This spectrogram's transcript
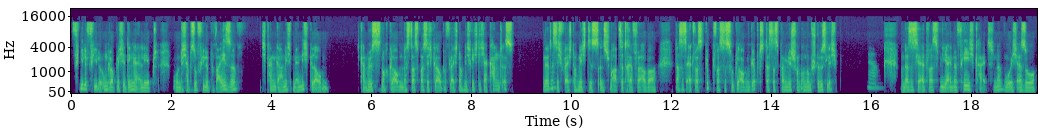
viele, viele unglaubliche Dinge erlebt. Und ich habe so viele Beweise, ich kann gar nicht mehr nicht glauben. Ich kann höchstens noch glauben, dass das, was ich glaube, vielleicht noch nicht richtig erkannt ist. Ne, dass Mhm. ich vielleicht noch nicht das ins Schwarze treffe, aber dass es etwas gibt, was es zu glauben gibt, das ist bei mir schon unumstößlich. Ja. Und das ist ja etwas wie eine Fähigkeit, ne, wo ich also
